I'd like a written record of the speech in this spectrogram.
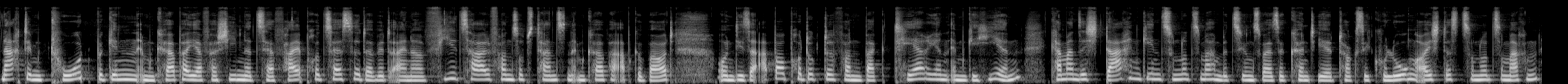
Nach dem Tod beginnen im Körper ja verschiedene Zerfallprozesse. Da wird eine Vielzahl von Substanzen im Körper abgebaut. Und diese Abbauprodukte von Bakterien im Gehirn kann man sich dahingehend zunutze machen, beziehungsweise könnt ihr Toxikologen euch das zunutze machen,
